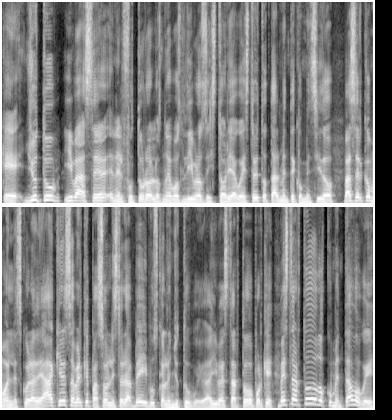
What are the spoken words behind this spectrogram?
que YouTube iba a ser en el futuro los nuevos libros de historia, güey. Estoy totalmente convencido. Va a ser como en la escuela de, ah, ¿quieres saber qué pasó en la historia? Ve y búscalo en YouTube, güey. Ahí va a estar todo porque va a estar todo documentado, güey.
